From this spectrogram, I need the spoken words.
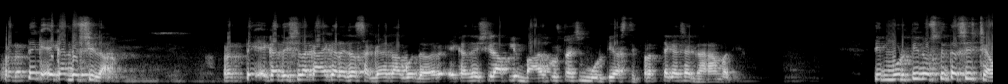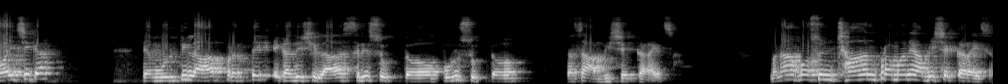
प्रत्येक एकादशीला प्रत्येक एकादशीला काय करायचं सगळ्यात अगोदर? एकादशीला आपली बाळकृष्णाची मूर्ती असते प्रत्येकाच्या घरामध्ये. ती मूर्ती नुसती तशीच ठेवायची का? त्या मूर्तीला प्रत्येक एकादशीला श्री सुक्त पुरुष सुक्त त्याचा अभिषेक करायचा. मनापासून छान प्रमाणे अभिषेक करायचा.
